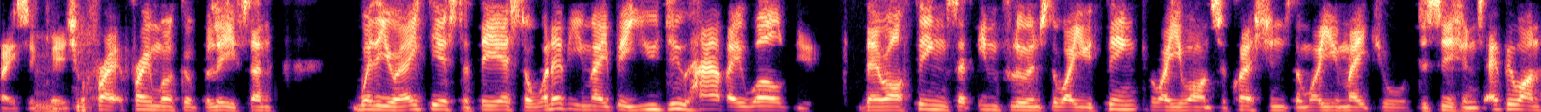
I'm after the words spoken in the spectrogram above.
basically. Mm. It's your fra- framework of beliefs. And, whether you're atheist or theist or whatever you may be, you do have a worldview. There are things that influence the way you think, the way you answer questions, the way you make your decisions. Everyone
